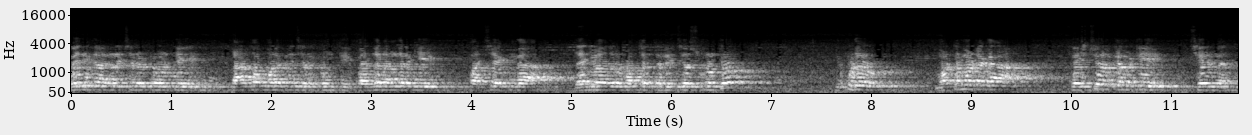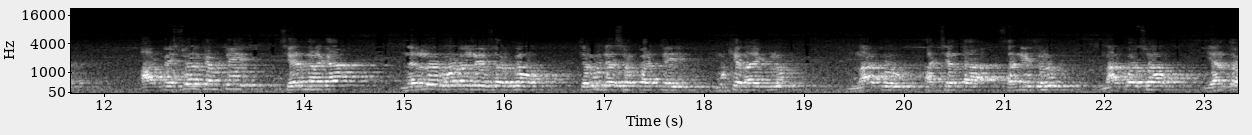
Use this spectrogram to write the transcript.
వేదిక నడిచినటువంటి నాతో పలకరించినటువంటి పెద్దలందరికీ ప్రత్యేకంగా ధన్యవాదాలు మొత్తం తెలియజేసుకుంటూ ఇప్పుడు మొట్టమొదటగా ఫెస్టివల్ కమిటీ చైర్మన్. ఆ ఫెస్టివల్ కమిటీ చైర్మన్గా నెల్లూరు రూరల్ నియోజకవర్గం తెలుగుదేశం పార్టీ ముఖ్య నాయకులు నాకు అత్యంత సన్నిహితులు నా కోసం ఎంతో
